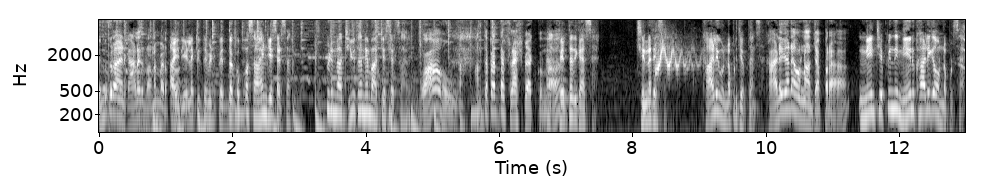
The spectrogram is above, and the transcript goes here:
ఎందుకు ఆయన కాళ్ళకి దండం పెడతా ఐదేళ్ళ క్రితం వీడు పెద్ద గొప్ప సహాయం చేశాడు సార్ వీడు నా జీవితాన్ని మార్చేశాడు సార్ వావ్ అంత పెద్ద ఫ్లాష్ బ్యాక్ ఉందా పెద్దది కాదు సార్ చిన్నదే సార్ ఖాళీ ఉన్నప్పుడు చెప్తాను సార్ ఖాళీగానే ఉన్నాను చెప్పరా నేను చెప్పింది నేను ఖాళీగా ఉన్నప్పుడు సార్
